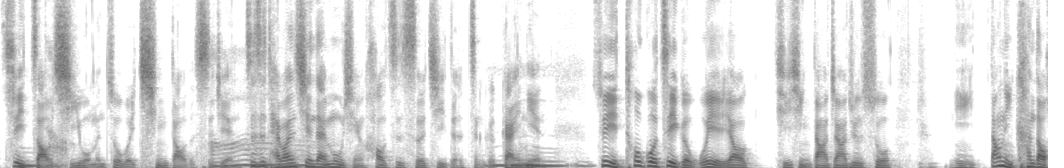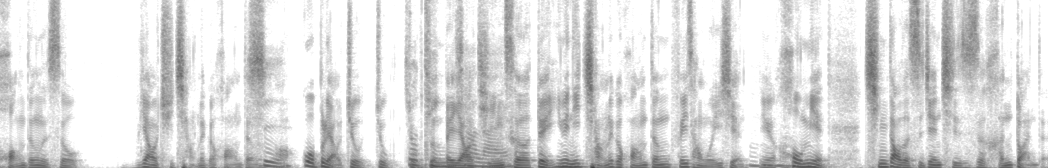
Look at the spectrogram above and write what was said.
最早期我们作为清道的时间，这是台湾现在目前号志设计的整个概念。所以透过这个，我也要提醒大家，就是说，你当你看到黄灯的时候。不要去抢那个黄灯，过不了就就就准备要停车。对，因为你抢那个黄灯非常危险，因为后面清道的时间其实是很短的。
